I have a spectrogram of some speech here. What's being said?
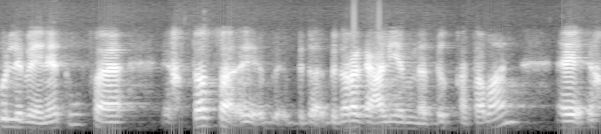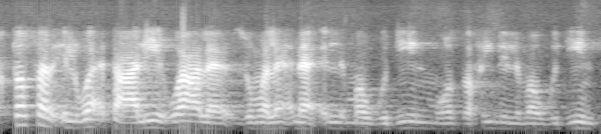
كل بياناته فاختصر آه، بد- بدرجة عالية من الدقة طبعا اختصر الوقت عليه وعلى زملائنا اللي موجودين الموظفين اللي موجودين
